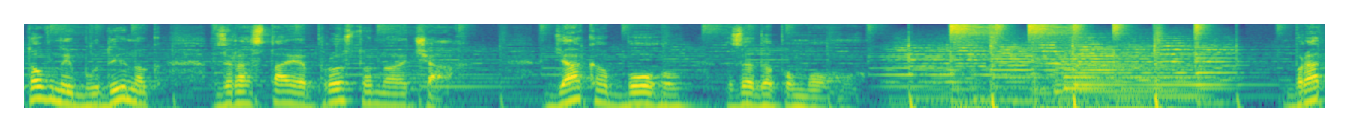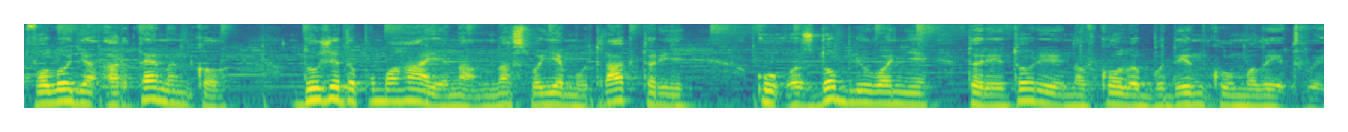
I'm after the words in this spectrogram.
Молитовний будинок зростає просто на очах. Дяка Богу за допомогу. Брат Володя Артеменко дуже допомагає нам на своєму тракторі у оздоблюванні території навколо будинку молитви.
